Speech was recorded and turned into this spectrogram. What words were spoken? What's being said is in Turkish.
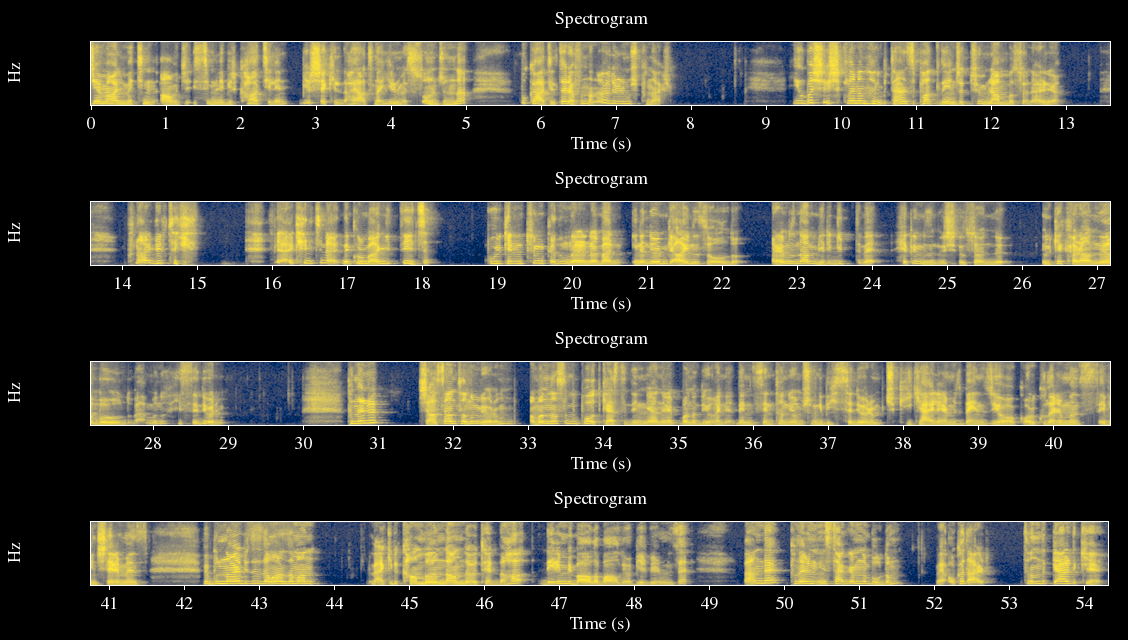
Cemal Metin Avcı isimli bir katilin bir şekilde hayatına girmesi sonucunda bu katil tarafından öldürülmüş Pınar. Yılbaşı ışıklarının hani bir tanesi patlayınca tüm lamba söner ya. Pınar Gültekin bir erkek cinayetine kurban gittiği için bu ülkenin tüm kadınlarına ben inanıyorum ki aynısı oldu. Aramızdan biri gitti ve hepimizin ışığı söndü. Ülke karanlığa boğuldu. Ben bunu hissediyorum. Pınar'ı şahsen tanımıyorum ama nasıl bu podcast'i dinleyenler hep bana diyor hani Deniz seni tanıyormuşum gibi hissediyorum. Çünkü hikayelerimiz benziyor, korkularımız, sevinçlerimiz ve bunlar bizi zaman zaman belki bir kan bağından da öte daha derin bir bağla bağlıyor birbirimize. Ben de Pınar'ın Instagram'ını buldum ve o kadar tanıdık geldi ki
